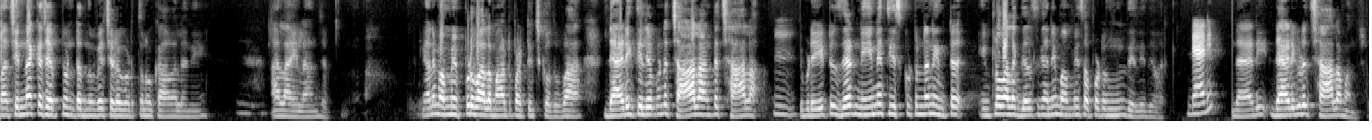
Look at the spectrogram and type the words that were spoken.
మా చిన్నక్క చెప్తుంటుంది నువ్వే చెడగొడుతున్నావు కావాలని. అలా ఇలా అని చెప్తుంది. కానీ మమ్మీ ఎప్పుడు వాళ్ళ మాట పట్టించుకోదు. వా డాడీకి తెలియకుండా చాలా అంటే చాలా. ఇప్పుడు ఏ టు జెడ్ నేనే తీసుకుంటున్నాను ఇంట ఇంట్లో వాళ్ళకి తెలుసు కానీ మమ్మీ సపోర్ట్ ఉందని తెలియదు ఎవరికి. డాడీ? డాడీ డాడీ కూడా చాలా మంచు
